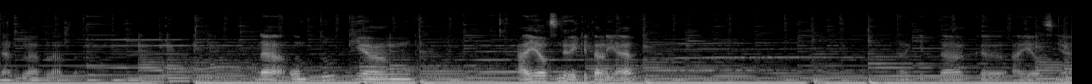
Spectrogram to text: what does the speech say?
dan bla bla bla. Nah, untuk yang IELTS sendiri kita lihat. Nah, kita ke IELTS-nya.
